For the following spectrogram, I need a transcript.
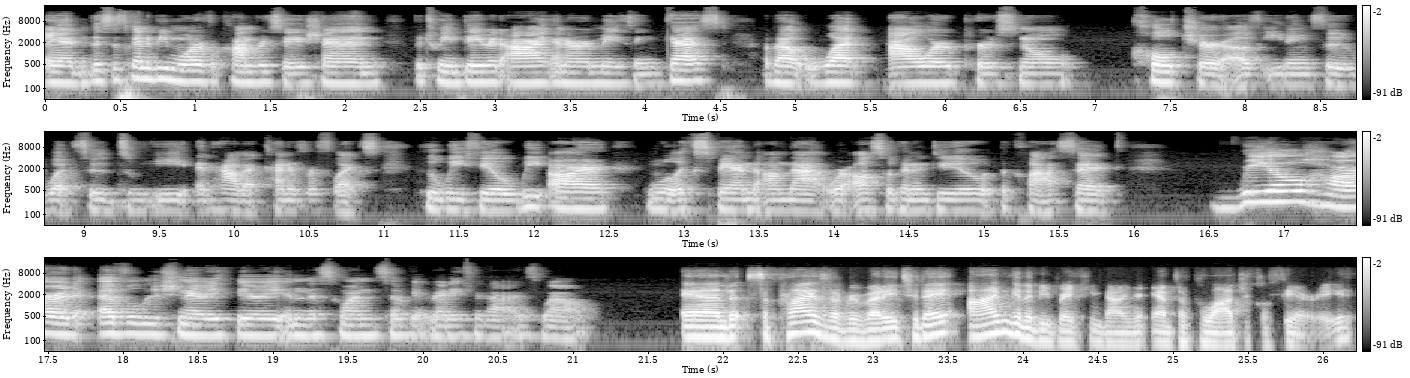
and this is going to be more of a conversation between David, I, and our amazing guest about what our personal culture of eating food, what foods we eat, and how that kind of reflects who we feel we are. And we'll expand on that. We're also going to do the classic, real hard evolutionary theory in this one. So get ready for that as well. And surprise everybody, today I'm going to be breaking down your anthropological theory.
